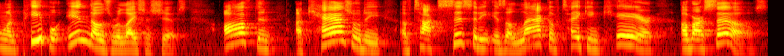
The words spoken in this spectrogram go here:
on people in those relationships. Often, a casualty of toxicity is a lack of taking care of ourselves.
